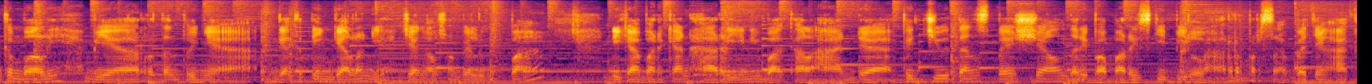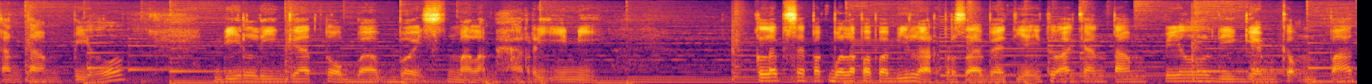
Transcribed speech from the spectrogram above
kembali biar tentunya nggak ketinggalan ya jangan sampai lupa dikabarkan hari ini bakal ada kejutan spesial dari Papa Rizky Bilar persahabat yang akan tampil di Liga Toba Boys malam hari ini. Klub sepak bola Papa Bilar persahabat ya itu akan tampil di game keempat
